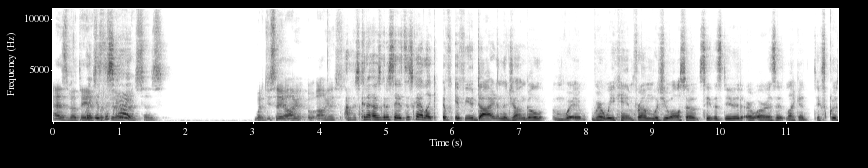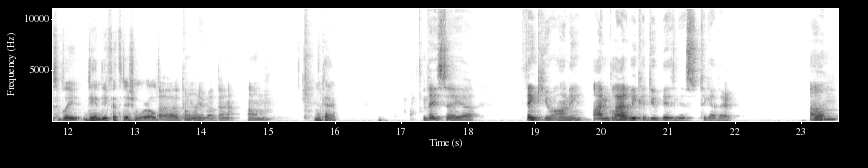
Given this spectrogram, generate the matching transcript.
Asmodeus Wait, is looks this guy- and says, What did you say, August? I was gonna I was gonna say, is this guy like if, if you died in the jungle where, where we came from, would you also see this dude, or, or is it like a exclusively D and D fifth edition world? Uh, don't worry about that. Um, Okay. they say, uh, "Thank you, Ani. I'm glad we could do business together." Um,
